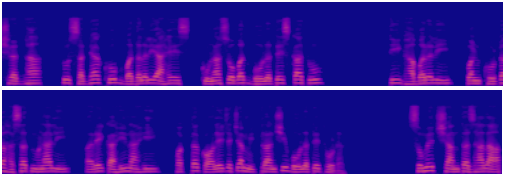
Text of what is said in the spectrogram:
श्रद्धा तू सध्या खूप बदलली आहेस कुणासोबत बोलतेस का तू? ती घाबरली पण खोटं हसत म्हणाली अरे काही नाही फक्त कॉलेजच्या मित्रांशी बोलते थोडं. सुमित शांत झाला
